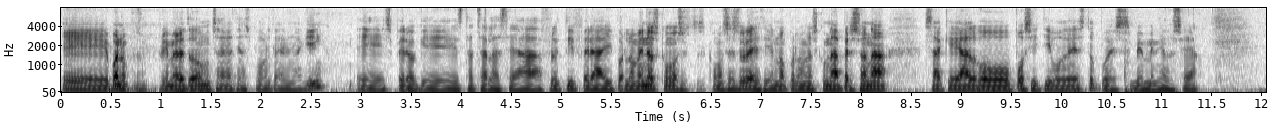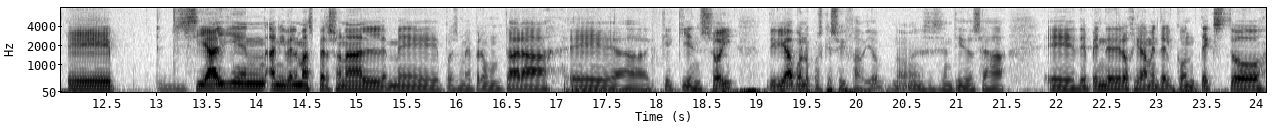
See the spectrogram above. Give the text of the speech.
Eh, bueno, pues primero de todo, muchas gracias por traerme aquí. Eh, espero que esta charla sea fructífera y por lo menos, como, como, se suele decir, ¿no? por lo menos que una persona saque algo positivo de esto, pues bienvenido sea. Eh, si alguien a nivel más personal me, pues me preguntara que quién soy, diría, bueno, pues que soy Fabio, ¿no? En ese sentido, o sea, depende de, lógicamente, el contexto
